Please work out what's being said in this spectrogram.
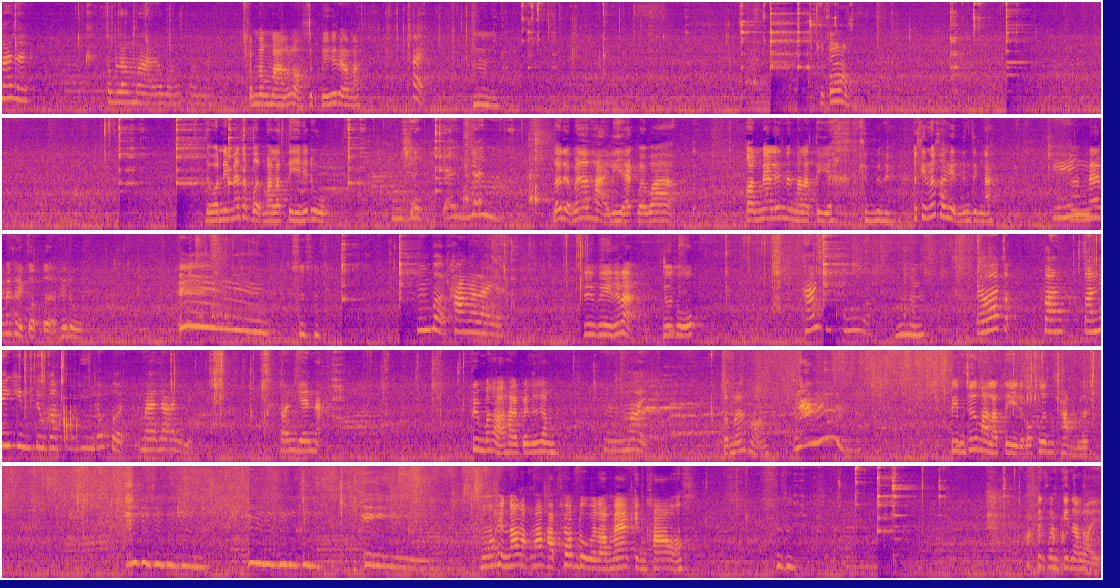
น่าจะกำลังมาแล้ววังตอนนั้นกำลังมาแล้วเหรอสิบปีที่แล้วนะ ใช่ อืมแล้วก็เดี๋ยววันนี้แม่จะเปิดมาลาตีให้ดู เย็นเย็นเย็นแล้วเดี๋ยวแม่จะถ่ายรีแอคไว้ว่า ตอนแม่เล่นเป็นมาลาตีอะคิดเลยแล้วคิดไม่เคยเห็นจริงๆนะ กิน แม่ไม่เคยกดเปิดให้ดูอื มมันเปิดทางอะไรอะทีวีนี่แหละ YouTube ฮะจิคูอะอือหือแต่ว่าตอนตอนนี้กินดูการ์ตูนทิ้งก็เปิดแม่ได้อยู่ตอนเย็นอะพิมพ์ภาษาไทยเป็นหรือยังอืมไม่แต่แม่สอนนั่นพิมพ์ชื่อมาลาตีเดี๋ยวก็ขึ้นฉ่ำเลย น้องเห็นน่ารักมากครับ ชอบดูเวลาแม่กินข้าว เป็นคนกินอร่อย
